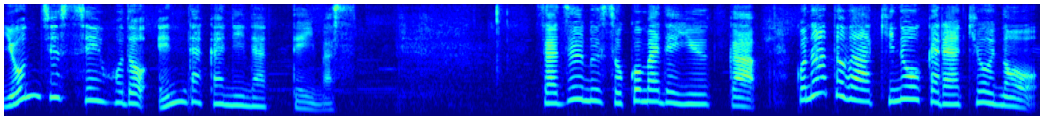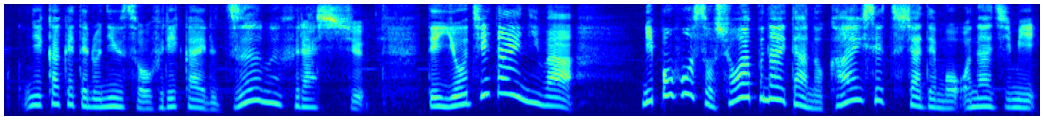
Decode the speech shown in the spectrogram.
40銭ほど円高になっています。さあ、ズームそこまで言うか。この後は昨日から今日のにかけてのニュースを振り返るズームフラッシュ。で、4時台には、日本放送ショーアップナイターの解説者でもおなじみ、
